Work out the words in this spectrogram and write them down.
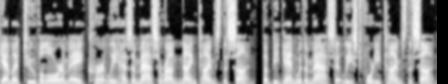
Gamma-2 Velorum A currently has a mass around 9 times the Sun, but began with a mass at least 40 times the Sun.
